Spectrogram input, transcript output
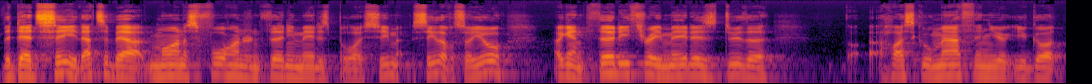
the Dead Sea, that's about minus 430 meters below sea, sea level. So you're, again, 33 meters, do the high school math, and you, you got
